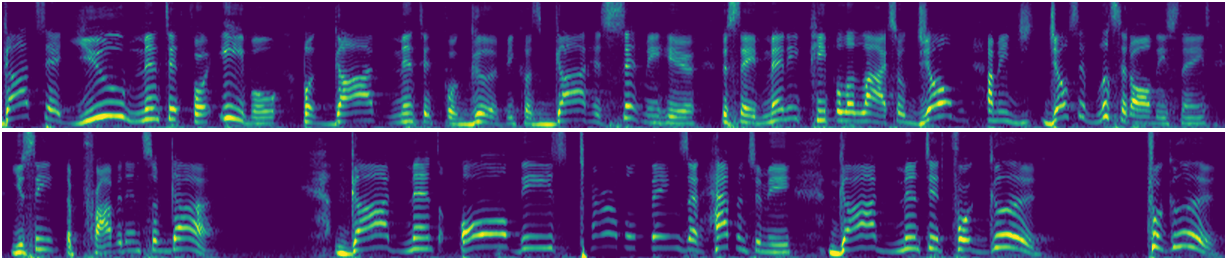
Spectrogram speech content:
God said, you meant it for evil, but God meant it for good because God has sent me here to save many people alive. So Job, I mean, Joseph looks at all these things. You see the providence of God. God meant all these terrible things that happened to me. God meant it for good. For good.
